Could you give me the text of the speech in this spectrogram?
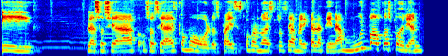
y la sociedad, sociedades como los países como nuestros de América Latina, muy pocos podrían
